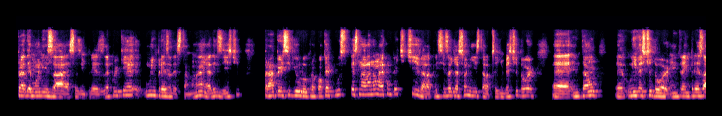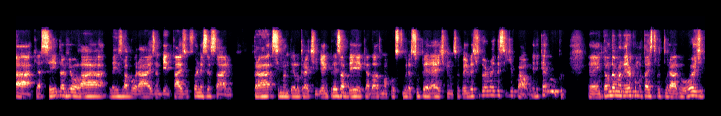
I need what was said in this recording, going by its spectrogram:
para demonizar essas empresas, é porque uma empresa desse tamanho, ela existe para perseguir o lucro a qualquer custo, porque senão ela não é competitiva, ela precisa de acionista, ela precisa de investidor. É, então, é, o investidor entre a empresa A, que aceita violar leis laborais, ambientais, o que for necessário, para se manter lucrativo, e a empresa B, que adota uma postura super ética, não sei o que, o investidor vai decidir qual. Ele quer lucro. É, então, da maneira como está estruturado hoje,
